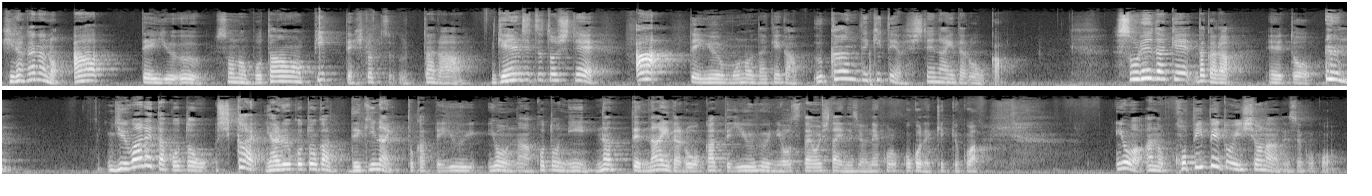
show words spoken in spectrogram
ひらがなのあっていうそのボタンをピッて一つ打ったら、現実としてあっていうものだけが浮かんできてはしてないだろうか。それだけ、だから、えっ、ー、と、言われたことしかやることができないとかっていうようなことになってないだろうかっていうふうにお伝えをしたいんですよね。ここで結局は。要はあのコピペと一緒なんですよここ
